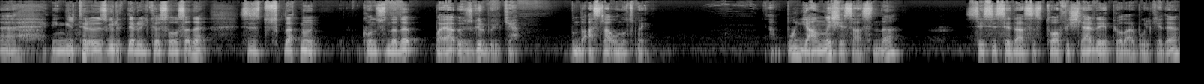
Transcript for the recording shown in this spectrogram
eh, İngiltere özgürlükler ülkesi olsa da sizi tutuklatma konusunda da bayağı özgür bir ülke. Bunu da asla unutmayın. Bu yanlış esasında. Sessiz sedasız tuhaf işler de yapıyorlar bu ülkede.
